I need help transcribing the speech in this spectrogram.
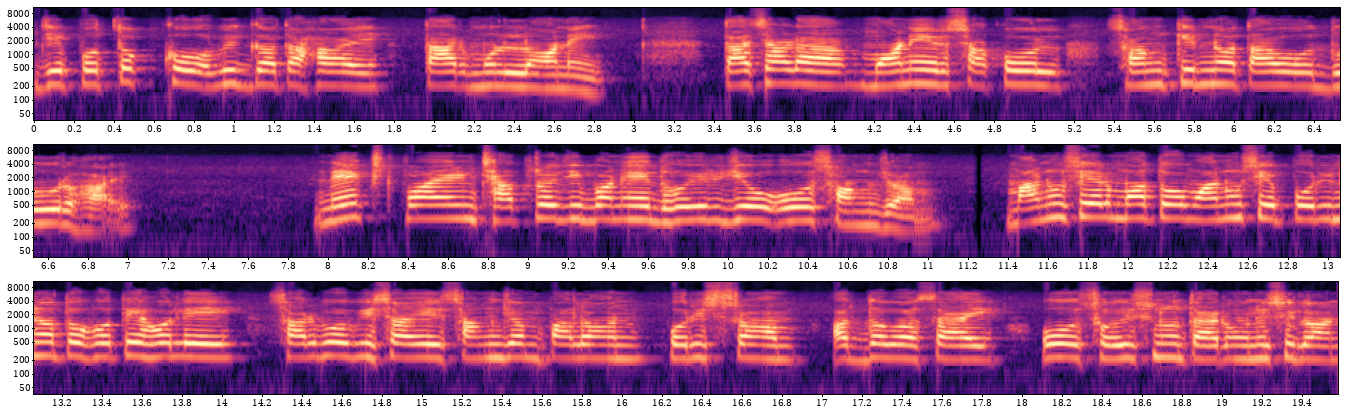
যে প্রত্যক্ষ অভিজ্ঞতা হয় তার মূল্য অনেক। তাছাড়া মনের সকল সংকীর্ণতাও দূর হয়। নেক্সট পয়েন্ট ছাত্রজীবনে ধৈর্য ও সংযম। মানুষের মতো মানুষে পরিণত হতে হলে সর্ববিষয়ে সংযম পালন, পরিশ্রম, অধ্যবসায় ও সহিষ্ণুতার অনুশীলন,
